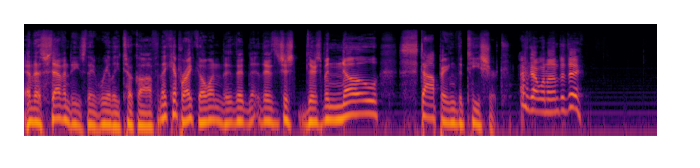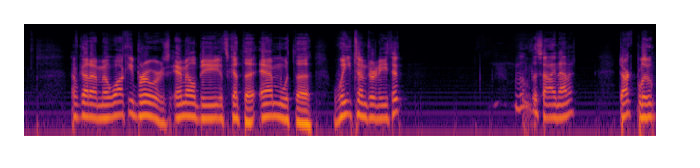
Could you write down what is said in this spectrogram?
And the 70s, they really took off. And they kept right going. There's just, there's been no stopping the t shirt. I've got one on today. I've got a Milwaukee Brewers MLB. It's got the M with the weight underneath it. A little design on it. Dark blue.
